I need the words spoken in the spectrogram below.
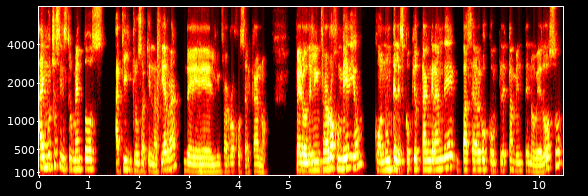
hay muchos instrumentos aquí, incluso aquí en la Tierra, del infrarrojo cercano, pero del infrarrojo medio, con un telescopio tan grande, va a ser algo completamente novedoso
